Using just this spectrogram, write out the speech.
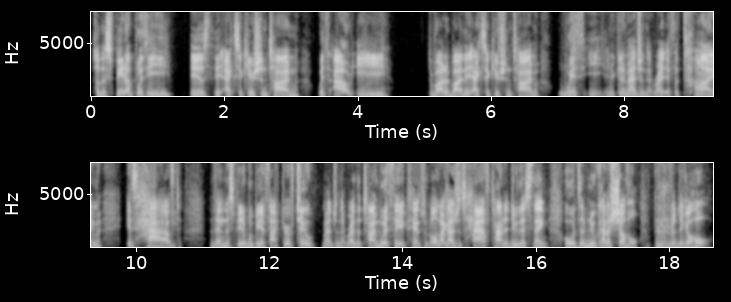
So the speed up with E is the execution time without E divided by the execution time with E. And you can imagine that, right? If the time is halved, then the speedup would be a factor of two. Imagine that, right? The time with the enhancement, oh my gosh, it's half time to do this thing. Oh, it's a new kind of shovel to dig a hole.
